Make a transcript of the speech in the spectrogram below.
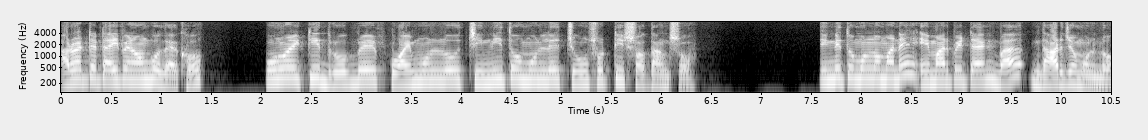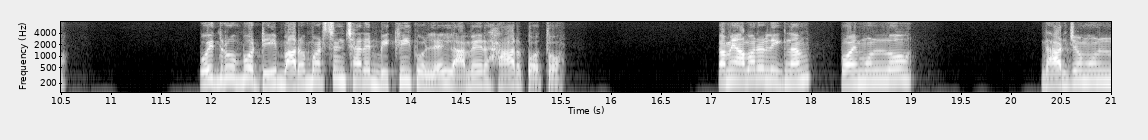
আরও একটা টাইপের অঙ্ক দেখো। কোনো একটি দ্রব্যের ক্রয় মূল্য চিহ্নিত মূল্যের চৌষট্টি শতাংশ। চিহ্নিত মূল্য মানে এমআরপি ট্যাগ বা ধার্য মূল্য। ওই দ্রব্যটি বারো পার্সেন্ট ছাড়ে বিক্রি করলে লাভের হার কত? তো আমি আবারও লিখলাম, ক্রয় মূল্য, ধার্য মূল্য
